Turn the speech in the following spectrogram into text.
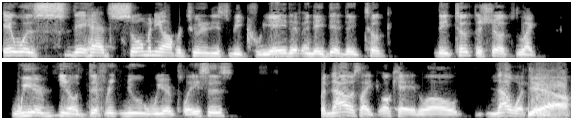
it was they had so many opportunities to be creative, and they did. They took they took the show to like weird, you know, different new weird places. But now it's like okay, well, now what? Yeah.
